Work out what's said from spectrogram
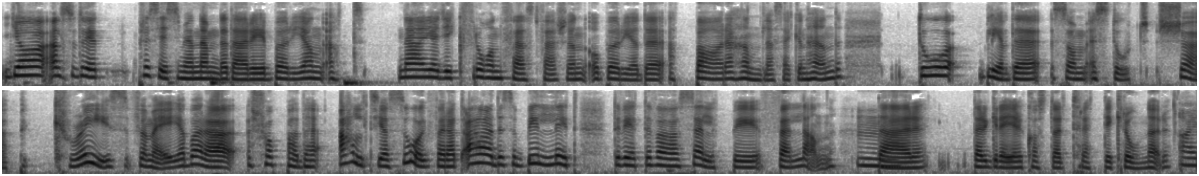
Ja, alltså du vet, precis som jag nämnde där i början att när jag gick från fast fashion och började att bara handla second hand, då blev det som ett stort köpcraze för mig. Jag bara shoppade allt jag såg för att ah, det är så billigt. Du vet, det var Sellpy-fällan där, där grejer kostar 30 kronor. I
